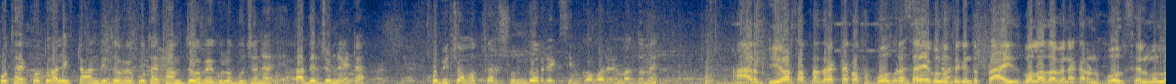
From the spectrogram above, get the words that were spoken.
কোথায় কত আলিফ টান দিতে হবে কোথায় থামতে হবে এগুলো বুঝে না। তাদের জন্য এটা। খুবই চমৎকার সুন্দর রেক্সিন কভারের মাধ্যমে। আর ভিউয়ার্স আপনাদের একটা কথা বলতে চাই এগুলোতে কিন্তু প্রাইস বলা যাবে না কারণ হোলসেল মূল্য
